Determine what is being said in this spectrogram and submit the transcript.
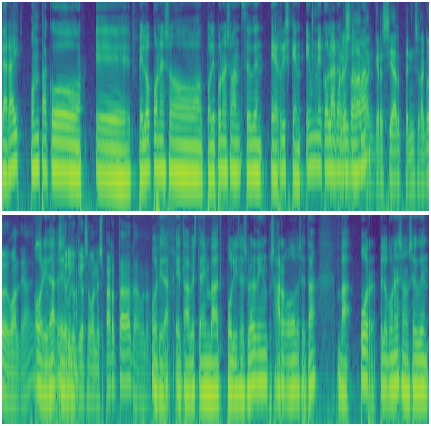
garai ontako e, Peloponeso, Peloponesoan zeuden errisken euneko laro Bueno, da, mar, ba, Greziar penintsulako egoaldea. ez? Hori da, eh, Historiko bueno. hor zegoen Esparta, eta, bueno, Hori da, eta beste hainbat polis ezberdin, pues Argos, eta ba, hor Peloponeson zeuden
